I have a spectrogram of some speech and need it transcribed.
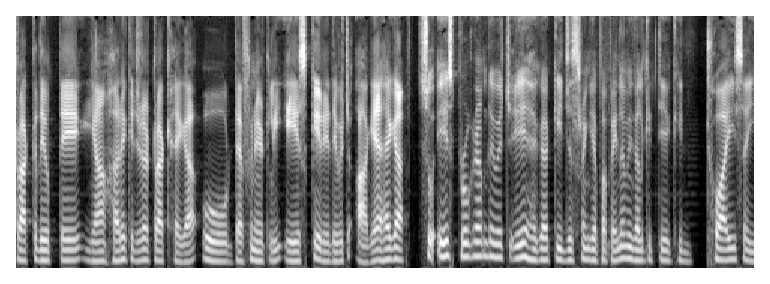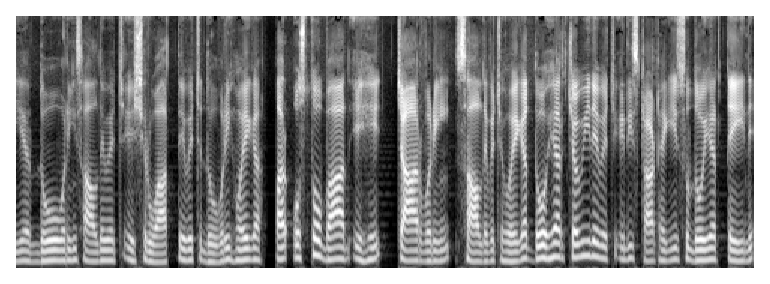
ਟਰੱਕ ਦੇ ਉੱਤੇ ਜਾਂ ਹਰ ਇੱਕ ਜਿਹੜਾ ਟਰੱਕ ਹੈਗਾ, ਉਹ ਡੈਫੀਨਿਟਲੀ ਇਸ ਘੇਰੇ ਦੇ ਵਿੱਚ ਆ ਗਿਆ ਹੈਗਾ। ਸੋ ਇਸ ਪ੍ਰੋਗਰਾਮ ਦੇ ਵਿੱਚ ਇਹ ਹੈਗਾ ਕਿ ਜਿਸ ਤਰ੍ਹਾਂ ਕਿ ਆਪਾਂ ਪਹਿਲਾਂ ਵੀ ਗੱਲ ਕੀਤੀ ਹੈ ਕਿ ਟਵਾਈਸ ਅ ਈਅਰ ਦੋ ਵਾਰੀ ਸਾਲ ਦੇ ਵਿੱਚ, ਇਹ ਸ਼ੁਰੂਆਤ ਦੇ ਵਿੱਚ ਦੋ ਵਾਰੀ ਹੋਏਗਾ, ਪਰ ਉਸ ਤੋਂ ਬਾਅਦ ਇਹ ਚਾਰ ਵਾਰੀ ਸਾਲ ਦੇ ਵਿੱਚ ਹੋਏਗਾ। 2024 ਦੇ ਵਿੱਚ ਇਹਦੀ ਸਟਾਰਟ ਹੈਗੀ, ਸੋ 2023 ਦੇ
